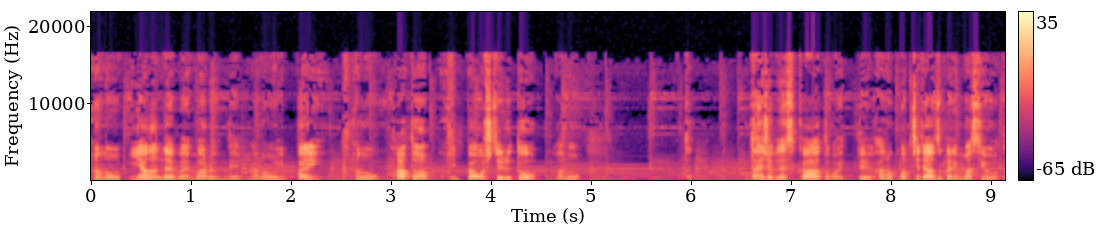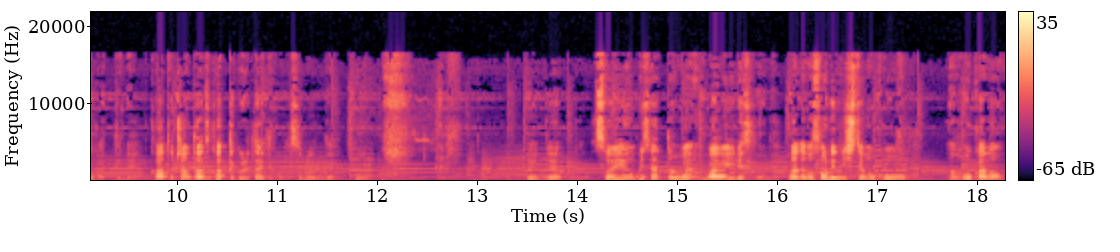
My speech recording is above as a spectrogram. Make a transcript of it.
あの、嫌がんない場合もあるんで、あの、いっぱい、あの、カートいっぱい押してると、あの、大丈夫ですか？とか言って、あの、こっちで預かりますよとか言ってね、カートちゃんと預かってくれたりとかもするんで、うん。全然。そういうお店だった場合はいいですけどね。まあでもそれにしてもこう、あの他の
